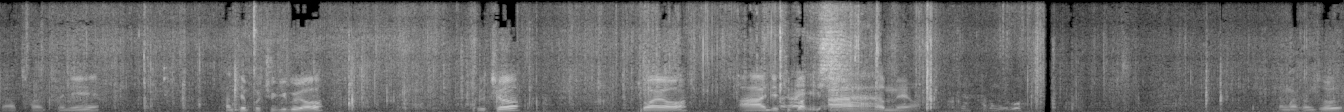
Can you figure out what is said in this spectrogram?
자, 천천히. 한 템포 죽이고요. 그렇죠? 좋아요. 아, 이제 뒷바퀴, 아, 없네요. 장마 선수.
